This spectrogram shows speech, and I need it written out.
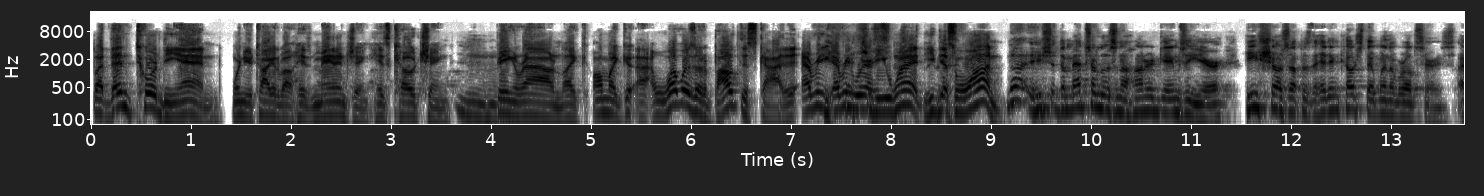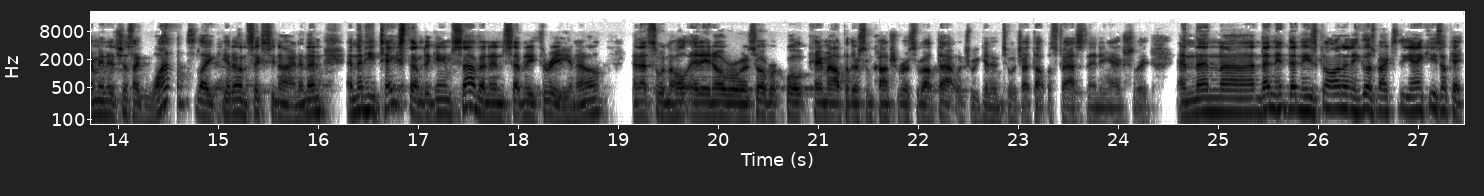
but then toward the end, when you're talking about his managing, his coaching, Mhm. being around, like, oh my god, what was it about this guy? Every everywhere he went, he just won. No, he should. The Mets are losing 100 games a year. He shows up as the hitting coach. They win the World Series. I mean, it's just like what, like you know, in '69, and then and then he takes them to Game Seven in '73. You know, and that's when the whole "it ain't over when it's over" quote came out. But there's some controversy about that, which we get into, which I thought was fascinating actually. And then uh, then then he's gone and he goes back to the Yankees. Okay,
